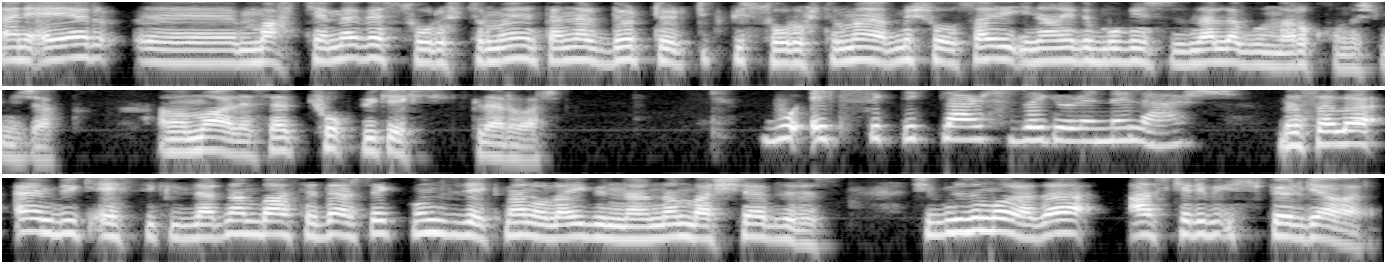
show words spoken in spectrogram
Yani eğer e, mahkeme ve soruşturma yönetenler dört dörtlük bir soruşturma yapmış olsaydı inan edin bugün sizlerle bunları konuşmayacaktık. Ama maalesef çok büyük eksiklikler var. Bu eksiklikler size göre neler? Mesela en büyük eksikliklerden bahsedersek bunu direktmen olayı günlerinden başlayabiliriz. Şimdi bizim orada askeri bir üst bölge var.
